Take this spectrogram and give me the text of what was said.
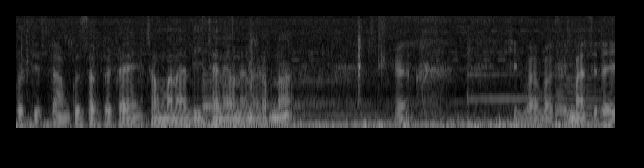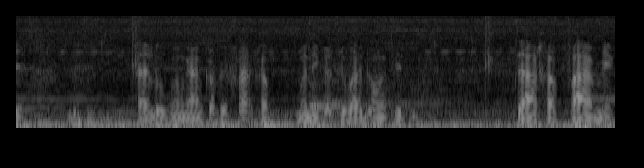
กดติดตามกดซับสไครต์ช่องมานาดีชาแนลนะครับเนาะก็คิดว่าว่าขึ้นมาจะได้ถ่ายรูปงามๆกลับไปฝากครับเมื่อนี้ก็ถือว่าดวงอาทิตย์จ้าครับฟ้าเมฆ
